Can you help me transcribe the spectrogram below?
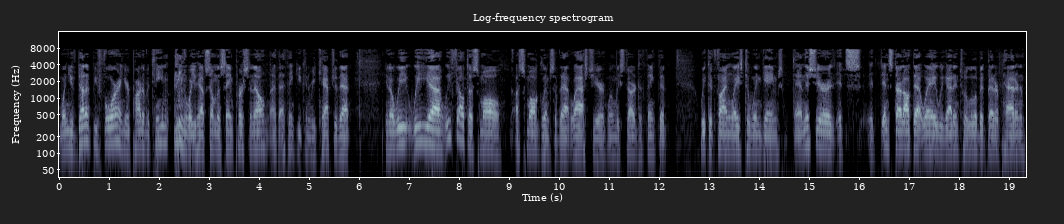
when you've done it before and you're part of a team where you have some of the same personnel, I, th- I think you can recapture that. You know, we we uh, we felt a small a small glimpse of that last year when we started to think that we could find ways to win games. And this year, it's it didn't start out that way. We got into a little bit better pattern,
